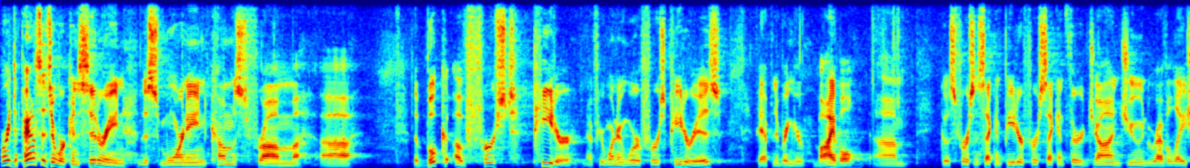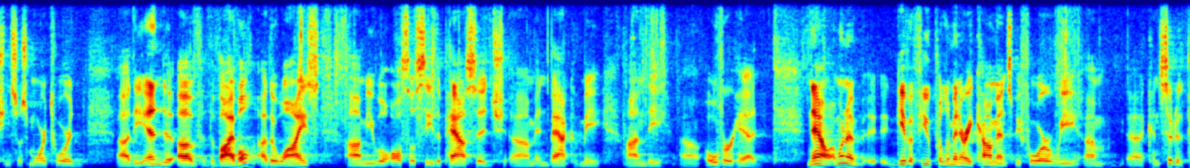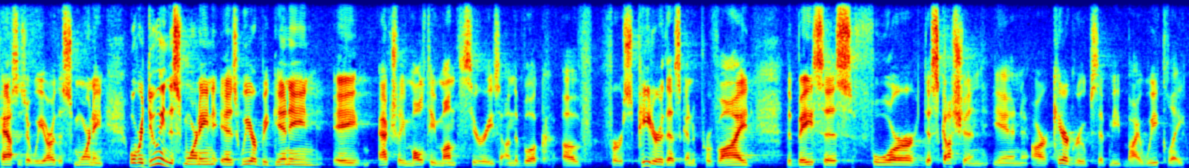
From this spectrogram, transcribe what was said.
All right, the passage that we're considering this morning comes from uh, the book of First Peter. Now, if you're wondering where First Peter is, if you happen to bring your Bible, um, it goes First and Second Peter, First, Second, Third John, Jude Revelation. So it's more toward uh, the end of the Bible. Otherwise, um, you will also see the passage um, in back of me on the uh, overhead. Now, I want to give a few preliminary comments before we um, uh, consider the passage that we are this morning. What we're doing this morning is we are beginning a actually multi-month series on the book of First Peter that's going to provide the basis for discussion in our care groups that meet biweekly.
